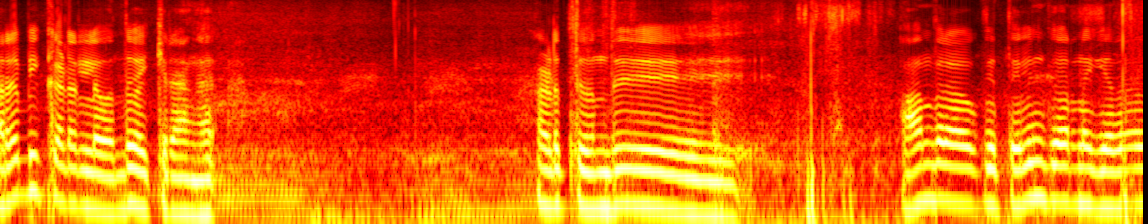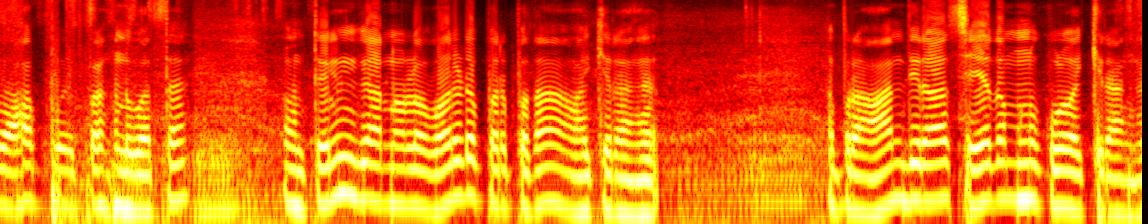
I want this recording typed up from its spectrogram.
அரபிக்கடலில் வந்து வைக்கிறாங்க. அடுத்து வந்து ஆந்திராவுக்கு தெலுங்குக்காரனுக்கு ஏதாவது ஆப்பு வைப்பாங்கன்னு பார்த்தா அவன் தெலுங்குக்காரனோட வருடப்பிறப்பை தான் வைக்கிறாங்க. அப்புறம் ஆந்திரா சேதம்னு கூட வைக்கிறாங்க.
